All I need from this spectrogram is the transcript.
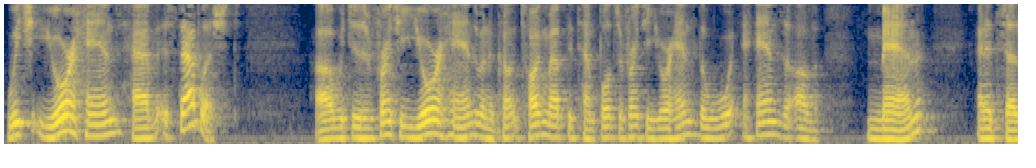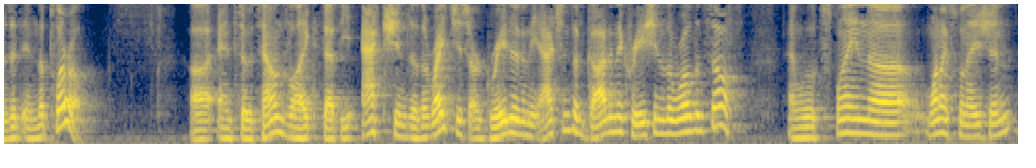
which your hands have established. Uh, which is referring to your hands when talking about the temple. It's referring to your hands, the w- hands of man, and it says it in the plural. Uh, and so it sounds like that the actions of the righteous are greater than the actions of God in the creation of the world itself. And we'll explain uh, one explanation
